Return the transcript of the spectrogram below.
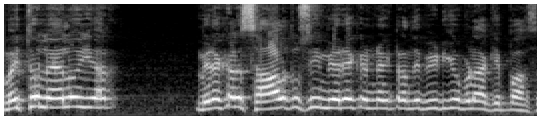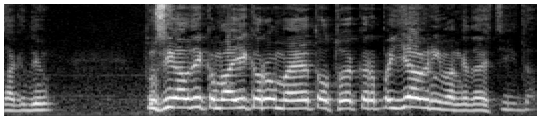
ਮੈਥੋਂ ਲੈ ਲਓ ਯਾਰ। ਮੇਰੇ ਕੋਲ ਸਾਲ ਤੁਸੀਂ ਮੇਰੇ ਕੰਟੈਂਟਾਂ ਦੇ ਵੀਡੀਓ ਬਣਾ ਕੇ ਪਾ ਸਕਦੇ ਹੋ। ਤੁਸੀਂ ਆਪਦੀ ਕਮਾਈ ਕਰੋ, ਮੈਂ ਤਾਂ ਉੱਥੋਂ 1 ਰੁਪਈਆ ਵੀ ਨਹੀਂ ਮੰਗਦਾ ਇਸ ਚੀਜ਼ ਦਾ।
